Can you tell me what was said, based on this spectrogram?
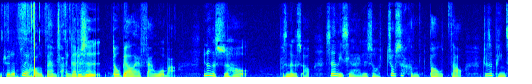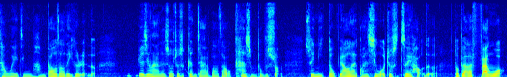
我觉得最好的办法应该就是都不要来烦我吧。因为那个时候不是那个时候生理期来的时候就是很暴躁就是平常我已经很暴躁的一个人了。月经来的时候就是更加的暴躁我看什么都不爽所以你都不要来关心我就是最好的了都不要来烦我。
